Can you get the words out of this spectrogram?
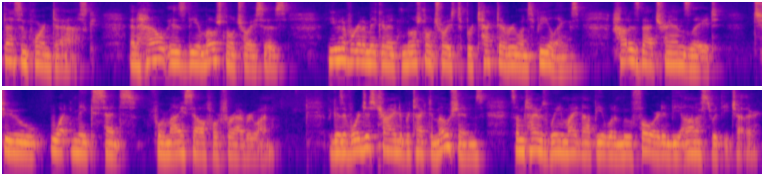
That's important to ask. And how is the emotional choices, even if we're going to make an emotional choice to protect everyone's feelings, how does that translate to what makes sense for myself or for everyone? Because if we're just trying to protect emotions, sometimes we might not be able to move forward and be honest with each other.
